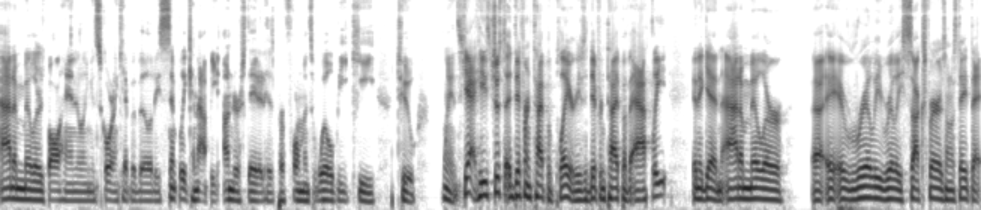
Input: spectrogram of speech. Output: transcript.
Adam Miller's ball handling and scoring capabilities simply cannot be understated. His performance will be key to wins. Yeah, he's just a different type of player. He's a different type of athlete. And again, Adam Miller, uh, it, it really, really sucks for Arizona State that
